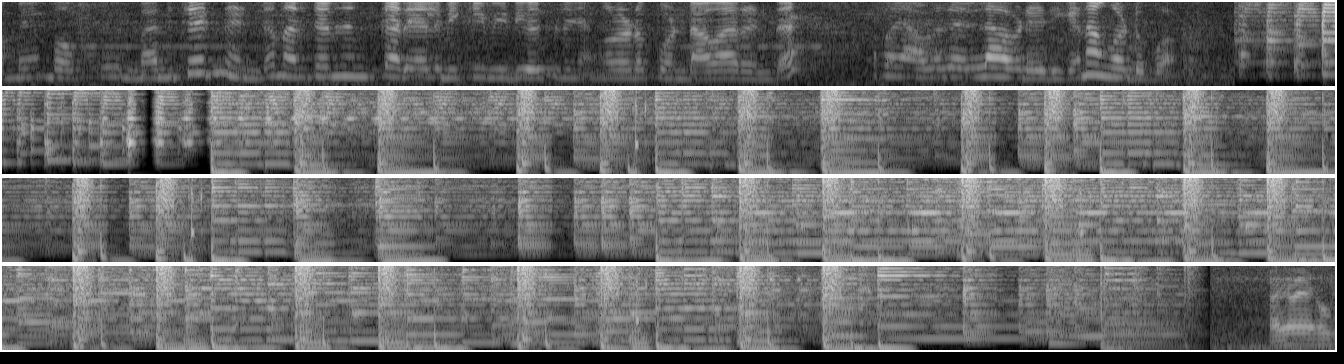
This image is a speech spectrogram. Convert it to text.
അമ്മയും പപ്പയും മനുച്ചേട്ടനുണ്ട് മനുച്ചേട്ടൻ നിങ്ങൾക്ക് അറിയാമല്ലോ മിക്ക വീഡിയോസിൽ ഞങ്ങളോടൊപ്പം ഉണ്ടാവാറുണ്ട്. അപ്പോൾ അവരെല്ലാം അവിടെ ഇരിക്കണം. അങ്ങോട്ട് പോവാം. അങ്ങനെ ഞങ്ങൾ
